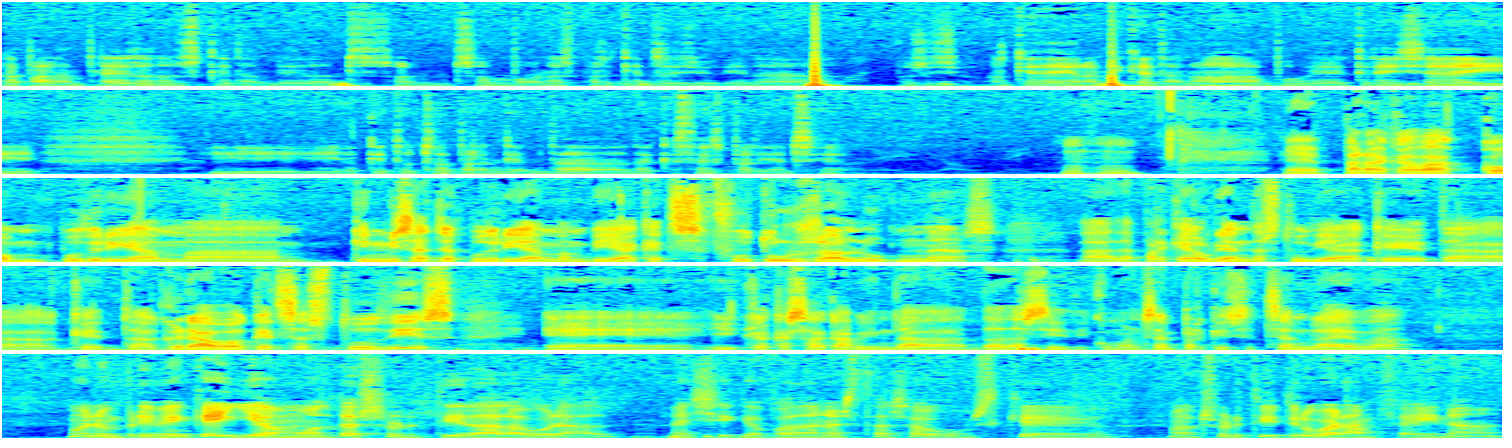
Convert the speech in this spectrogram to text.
cap a l'empresa doncs, que també doncs, són, són bones perquè ens ajudin a, doncs, això, el que deia una miqueta, no? a poder créixer i, i, i que tots aprenguem d'aquesta experiència. Uh -huh. eh, per acabar, com podríem, eh, quin missatge podríem enviar a aquests futurs alumnes eh, de per què haurien d'estudiar aquest, eh, aquest grau, aquests estudis eh, i que, que s'acabin de, de decidir? Comencem per aquí, si et sembla, Eva? Bueno, primer que hi ha molta sortida laboral, així que poden estar segurs que al sortir trobaran feina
